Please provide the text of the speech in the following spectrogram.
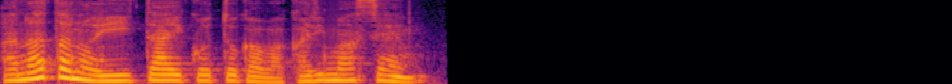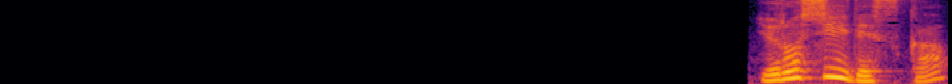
あなたの言いたいことがわかりません。よろしいですか？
